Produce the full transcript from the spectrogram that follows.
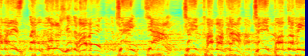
আমার ইসলাম কলুষিত হবে। সেই চেয়ার সেই ক্ষমতা, সেই পদবি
